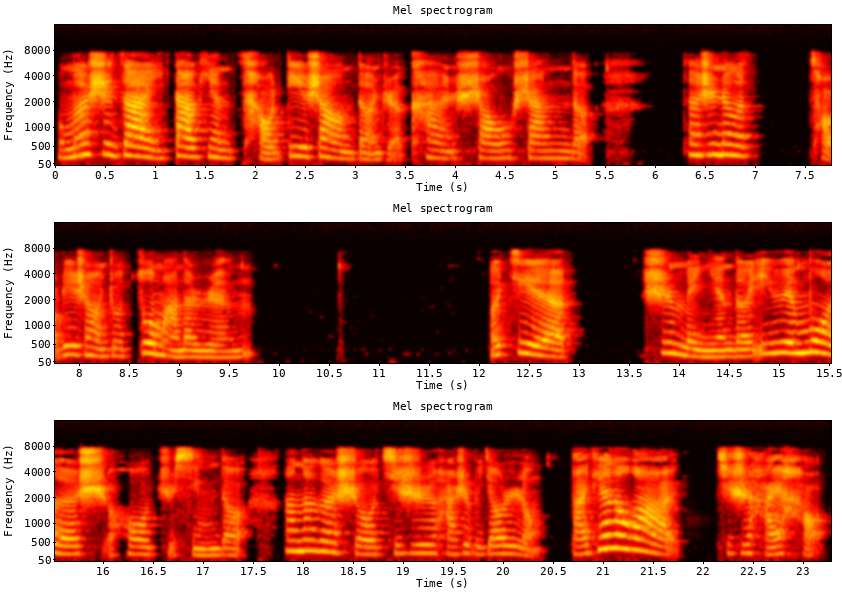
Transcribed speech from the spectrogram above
我们是在一大片草地上等着看烧山的，但是那个草地上就坐满了人，而且。是每年的一月末的时候举行的，那那个时候其实还是比较冷，白天的话其实还好，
